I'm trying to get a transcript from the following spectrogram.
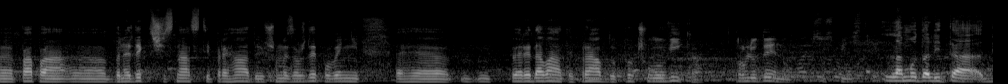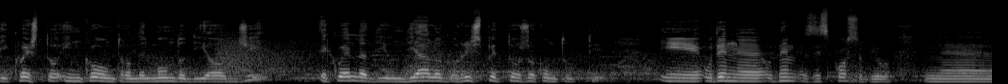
е, папа е, Бенедикт XVI пригадує, що ми завжди повинні е, м, передавати правду про чоловіка, про людину в суспільстві. La modalità di questo incontro nel mondo di oggi è quella di un dialogo rispettoso con tutti. І один, е, одним зі способів е,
